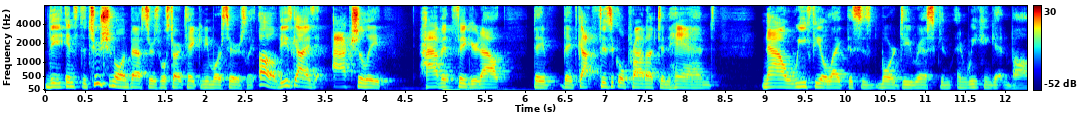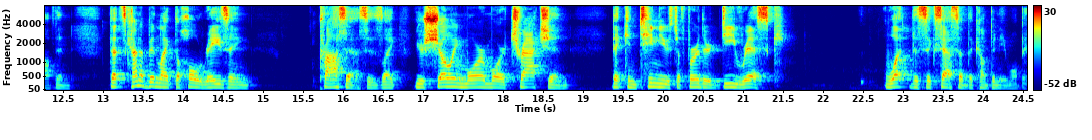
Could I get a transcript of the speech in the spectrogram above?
the institutional investors will start taking you more seriously. Oh, these guys actually have it figured out. They've they've got physical product in hand. Now we feel like this is more de-risked and, and we can get involved. And that's kind of been like the whole raising process is like you're showing more and more traction that continues to further de-risk what the success of the company will be.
